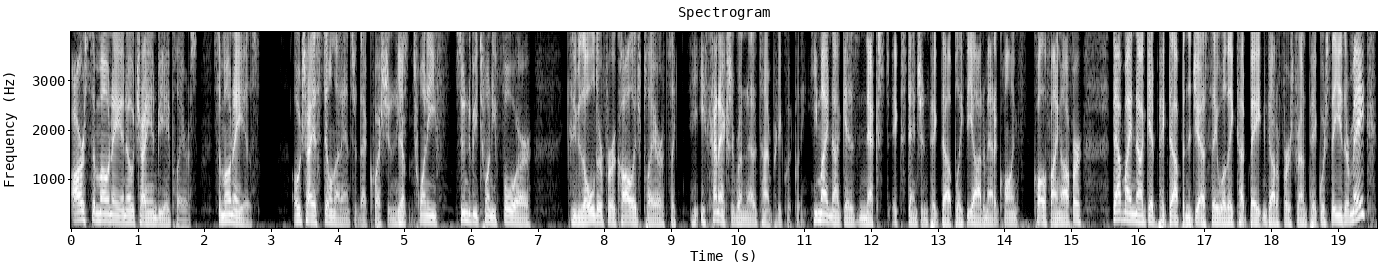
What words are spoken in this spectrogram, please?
are Simone and Ochai NBA players? Simone is. Ochai has still not answered that question. He's yep. 20, soon to be 24 because he was older for a college player. It's like he's kind of actually running out of time pretty quickly. He might not get his next extension picked up, like the automatic qualifying offer. That might not get picked up, and the Jazz say, well, they cut bait and got a first round pick, which they either make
